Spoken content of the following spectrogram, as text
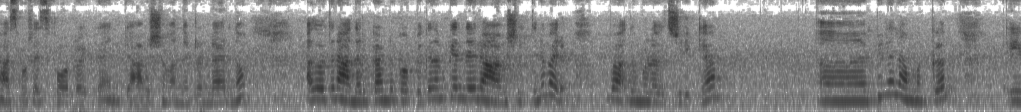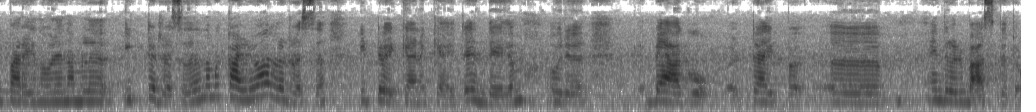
പാസ്പോർട്ട് സൈസ് ഫോട്ടോ ഒക്കെ എനിക്ക് ആവശ്യം വന്നിട്ടുണ്ടായിരുന്നു. അതുപോലെ തന്നെ ആധാർ കാർഡിന്റെ കോപ്പിയൊക്കെ നമുക്ക് എന്തെങ്കിലും ആവശ്യത്തിന് വരും. അപ്പോൾ അതും കൂടെ വെച്ചിരിക്കുക. പിന്നെ നമുക്ക് ഈ പറയുന്ന പോലെ നമ്മൾ ഇട്ട ഡ്രസ്സ് അതായത് നമുക്ക് കഴുകാനുള്ള ഡ്രസ്സ് ഇട്ട് വെക്കാനൊക്കെ ആയിട്ട് എന്തെങ്കിലും ഒരു ബാഗോ ടൈപ്പ് എന്തെങ്കിലും ഒരു ബാസ്ക്കറ്റോ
